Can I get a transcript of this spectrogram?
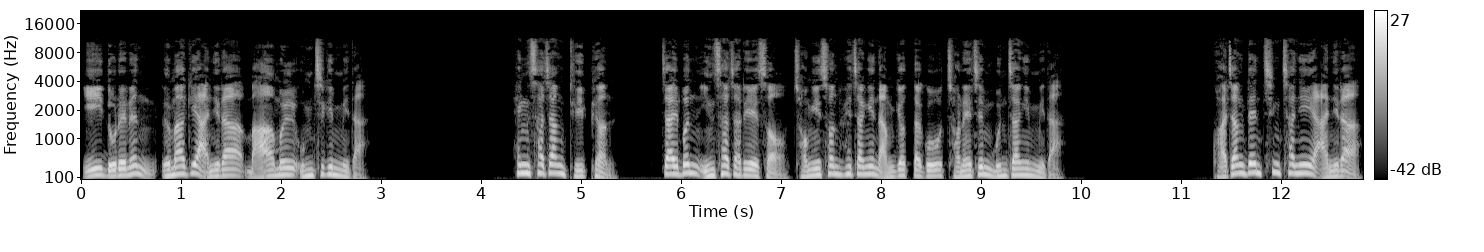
이 노래는 음악이 아니라 마음을 움직입니다. 행사장 뒤편, 짧은 인사 자리에서 정의선 회장이 남겼다고 전해진 문장입니다. 과장된 칭찬이 아니라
